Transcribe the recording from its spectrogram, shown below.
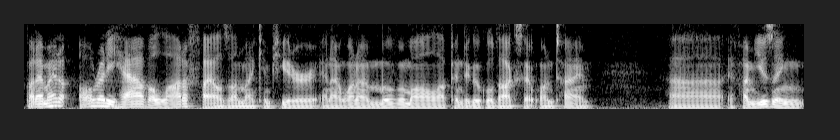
but I might already have a lot of files on my computer and I want to move them all up into Google Docs at one time. Uh, if I'm using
